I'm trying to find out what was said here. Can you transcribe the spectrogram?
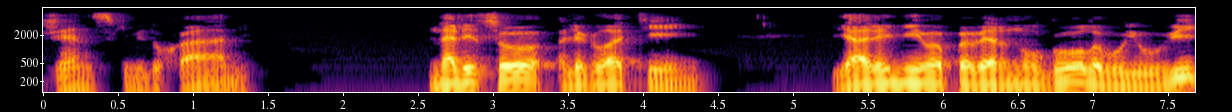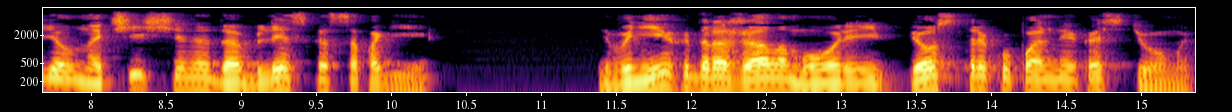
женскими духами. На лицо легла тень. Я лениво повернул голову и увидел начищенные до блеска сапоги. В них дрожало море и пестрые купальные костюмы.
